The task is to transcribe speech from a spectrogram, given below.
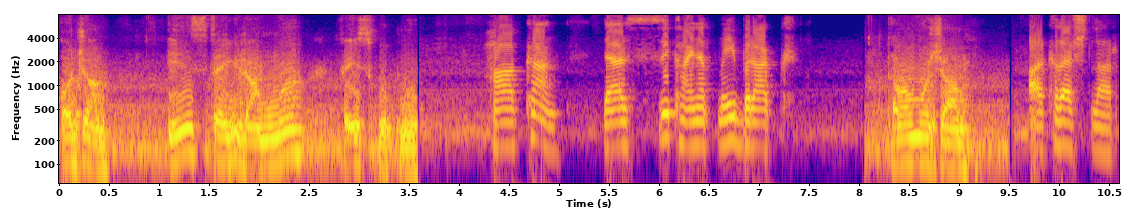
Hocam Instagram mı Facebook mu? Hakan, dersi kaynatmayı bırak. Tamam hocam. Arkadaşlar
